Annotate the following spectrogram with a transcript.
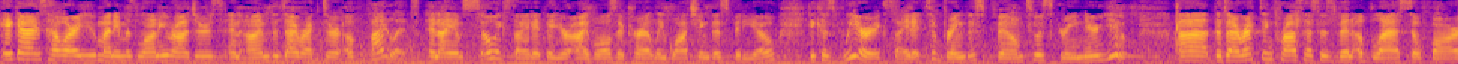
Hey guys, how are you? My name is Loni Rodgers and I'm the director of Violet. And I am so excited that your eyeballs are currently watching this video because we are excited to bring this film to a screen near you. Uh, the directing process has been a blast so far.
